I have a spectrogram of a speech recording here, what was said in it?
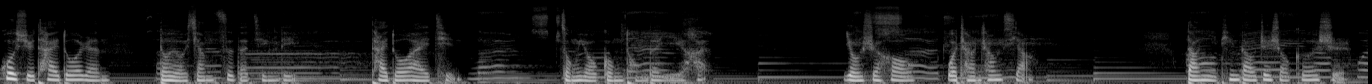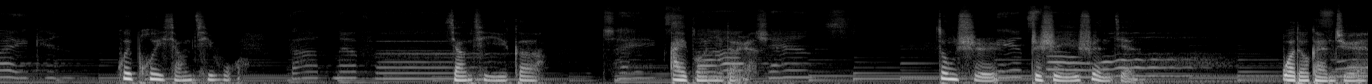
或许太多人都有相似的经历，太多爱情总有共同的遗憾。有时候我常常想。当你听到这首歌时，会不会想起我？想起一个爱过你的人，纵使只是一瞬间，我都感觉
